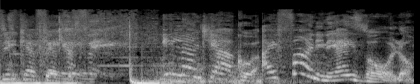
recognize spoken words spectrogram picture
Coffee Cafe. Ilunch yakho ayifani neyizolo.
